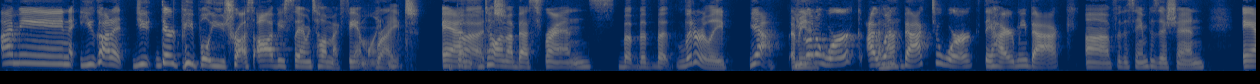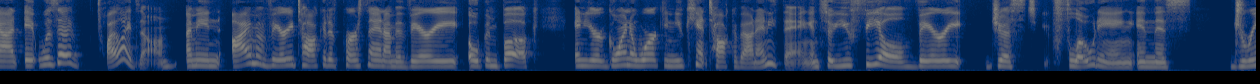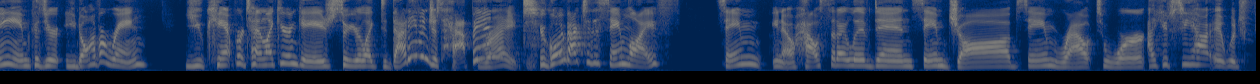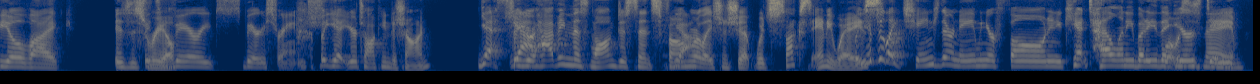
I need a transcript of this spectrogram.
I mean, you got it. You, there are people you trust. Obviously, I'm telling my family. Right. And But- telling my best friends. But but but literally, Yeah. I you mean- go to work. I Uh-huh. went back to work. They hired me back uh, for the same position. And it was a twilight zone. I mean, I'm a very talkative person. I'm a very open book. And you're going to work and you can't talk about anything. And so you feel very just floating in this dream because you're you don't have a ring. You can't pretend like you're engaged. So you're like, did that even just happen? right. You're going back to the same life, same, you know, house that I lived in, same job, same route to work. I could see how it would feel like, is this it's real? very, very strange. but yet you're talking to Sean. Yes, So yeah. you're having this long distance phone Yeah. relationship, which sucks but you have to like change their name in your phone, and you can't tell anybody that you're his dating name?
